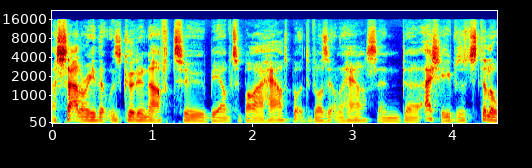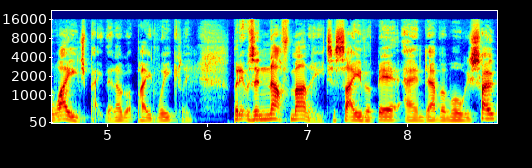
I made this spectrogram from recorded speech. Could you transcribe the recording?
a salary that was good enough to be able to buy a house, put a deposit on a house, and uh, actually, it was still a wage back then. I got paid weekly, but it was enough money to save a bit and have a mortgage. So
